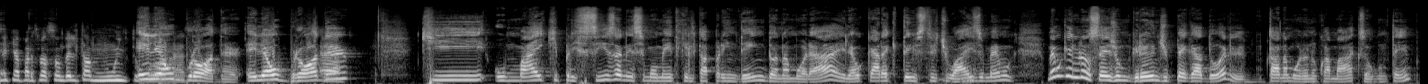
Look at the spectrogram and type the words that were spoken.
Eu que a participação dele tá muito Ele é o brother. Ele é o brother é. que o Mike precisa nesse momento que ele tá aprendendo a namorar. Ele é o cara que tem o Streetwise, uhum. mesmo, mesmo que ele não seja um grande pegador, ele tá namorando com a Max há algum tempo.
